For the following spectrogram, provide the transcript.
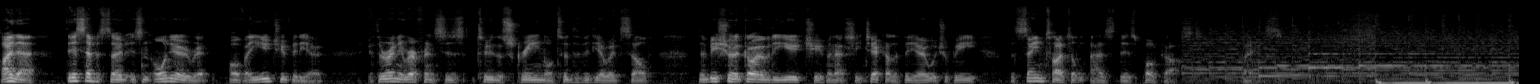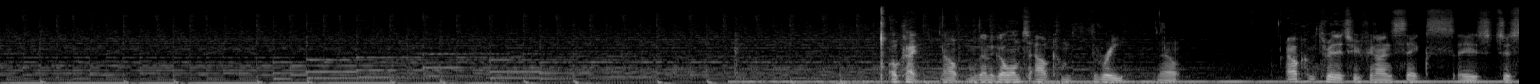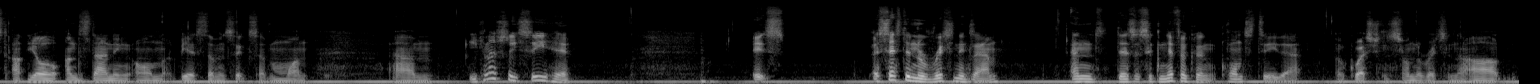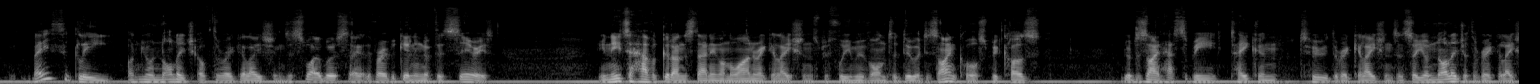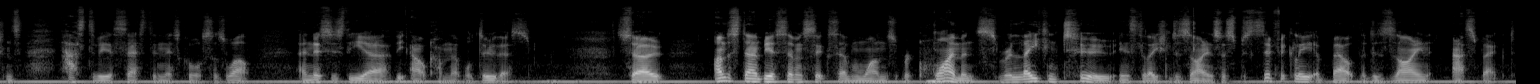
Hi there. This episode is an audio rip of a YouTube video. If there are any references to the screen or to the video itself, then be sure to go over to YouTube and actually check out the video, which will be the same title as this podcast. Thanks. Okay, now we're going to go on to outcome three. Now, outcome three of the 2396 is just uh, your understanding on BS 7671. Um, you can actually see here it's assessed in the written exam, and there's a significant quantity there of questions from the written that are basically on your knowledge of the regulations. This is why we are saying at the very beginning of this series. You need to have a good understanding on the wiring regulations before you move on to do a design course because your design has to be taken to the regulations, and so your knowledge of the regulations has to be assessed in this course as well. And this is the uh, the outcome that will do this. So, understand BS 7671's requirements relating to installation design. So, specifically about the design aspect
